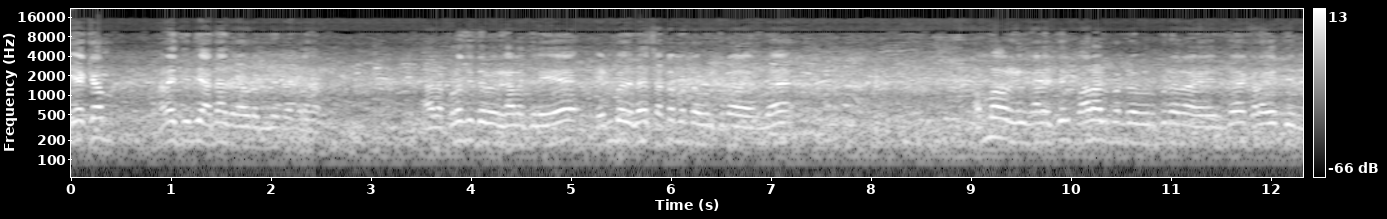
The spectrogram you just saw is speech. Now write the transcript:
இயக்கம் அனைத்து இந்திய அண்ணா திராவிட முன்னேற்ற கழகம். அதில் புரட்சி தலைவர் காலத்திலேயே எண்பதில் சட்டமன்ற உறுப்பினராக இருந்த அம்மா அவர்கள் காலத்தில் பாராளுமன்ற உறுப்பினராக இருந்த கழகத்தின்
